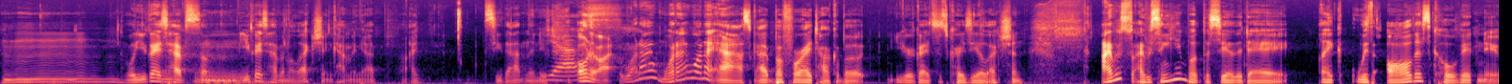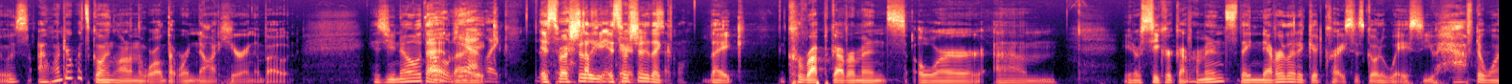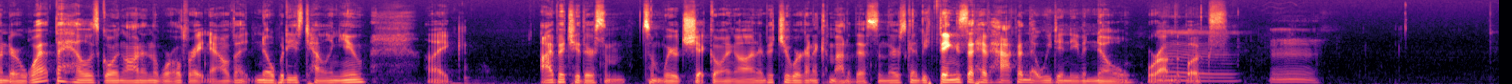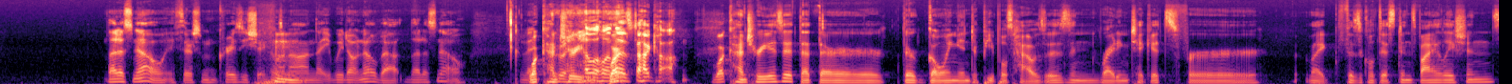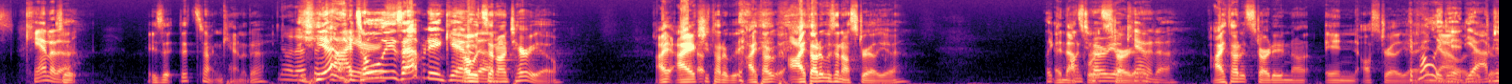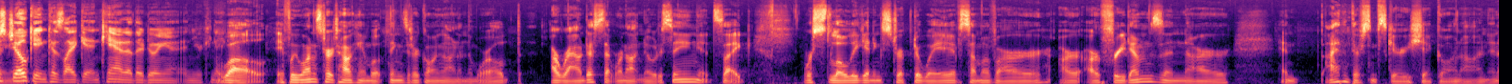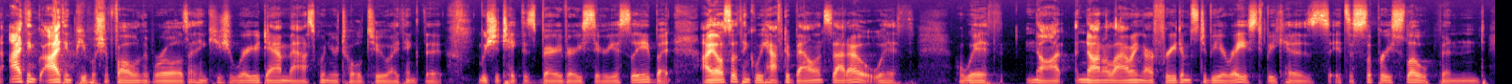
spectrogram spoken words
Hmm. Well, you guys have some. You guys have an election coming up. I see that in the news. Yes. Oh no! I, what I what I want to ask I, before I talk about your guys' crazy election, I was I was thinking about this the other day. Like with all this COVID news, I wonder what's going on in the world that we're not hearing about. Because you know that Oh, like, yeah, like the- the stuff especially especially like like corrupt governments or um, you know secret governments they never let a good crisis go to waste. You have to wonder what the hell is going on in the world right now that nobody's telling you. Like i bet you there's some some weird shit going on. I bet you we're going to come out of this and there's going to be things that have happened that we didn't even know were on the books Let us know if there's some crazy shit going on that we don't know about. Let us know. Hmm. What country- what- what country is it that they're they're going into people's houses and writing tickets for like physical distance violations Canada. So- is it that's not in canada No, that's yeah, it totally is happening in Canada. Oh, it's in Ontario. I, I actually thought it was. I thought I thought it was in Australia, like and that's where it Ontario, started. Canada. I thought it started in in Australia. It probably did. Yeah, I'm just joking because like in Canada they're doing it, and you're Canadian. Well, if we want to start talking about things that are going on in the world around us that we're not noticing, it's like we're slowly getting stripped away of some of our our, our freedoms and our and I think there's some scary shit going on. And I think I think people should follow the rules. I think you should wear your damn mask when you're told to. I think that we should take this very very seriously, but I also think we have to balance that out with with not not allowing our freedoms to be erased because it's a slippery slope and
